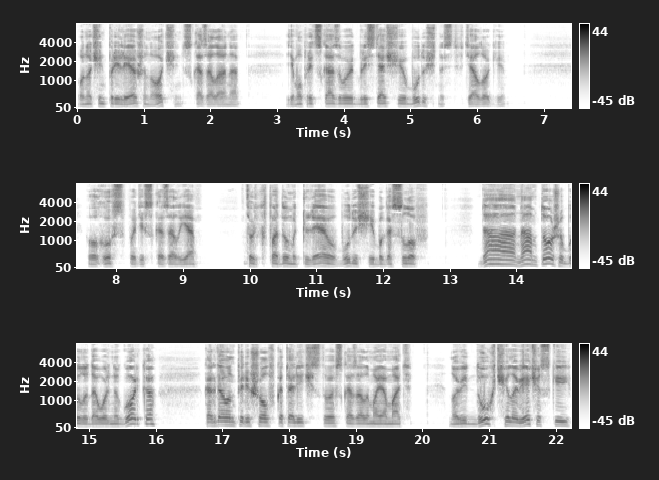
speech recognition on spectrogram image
Он очень прилежен, очень, — сказала она. Ему предсказывают блестящую будущность в теологии. «О, Господи!» — сказал я. «Только подумать, Лео, будущий богослов». «Да, нам тоже было довольно горько, когда он перешел в католичество», — сказала моя мать. Но ведь дух человеческий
